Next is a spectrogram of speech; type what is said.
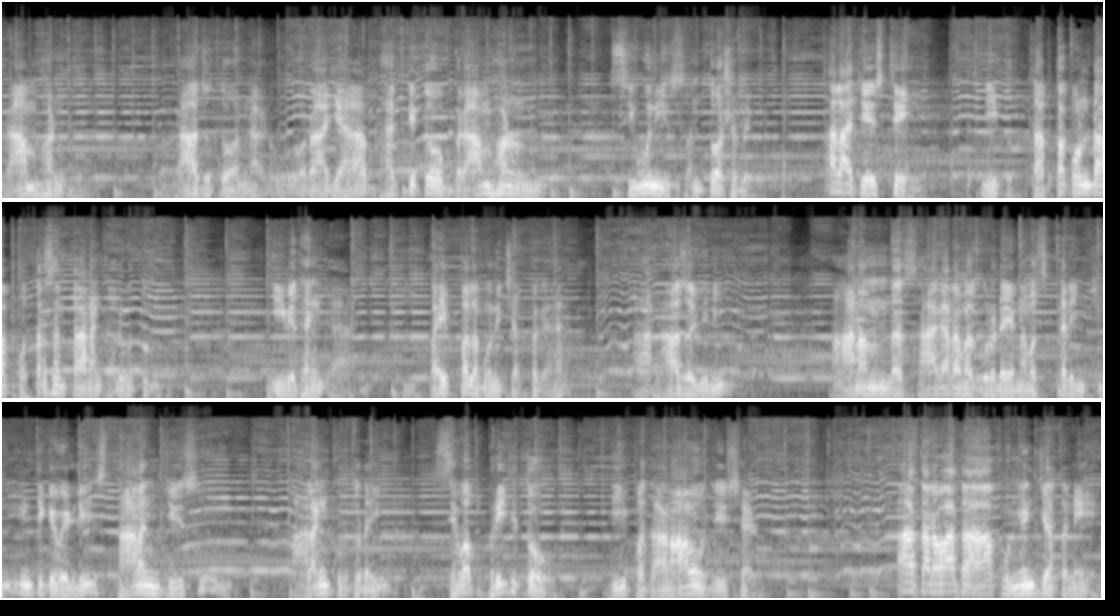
బ్రాహ్మణుడు రాజుతో అన్నాడు "ఓ రాజా భక్తితో బ్రాహ్మణును శివుని సంతోషపెట్టు. అలా చేస్తే నీకు తప్పకుండా పుత్ర సంతానం కలుగుతుంది. ఈ విధంగా ఈ పైప్పలముని చెప్పగా ఆ రాజు విని ఆనంద సాగరమగ్రుడై నమస్కరించి ఇంటికి వెళ్ళి స్నానం చేసి అలంకృతుడై శివప్రీతితో దీపదానాలను చేశాడు. ఆ తర్వాత ఆ పుణ్యం చేతనే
